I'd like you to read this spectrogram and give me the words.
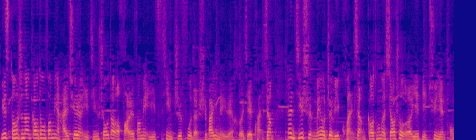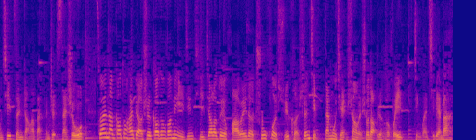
与此同时呢，高通方面还确认已经收到了华为方面一次性支付的十八亿美元和解款项。但即使没有这笔款项，高通的销售额也比去年同期增长了百分之三十五。此外呢，高通还表示，高通方面已经提交了对华为的出货。许可申请，但目前尚未收到任何回应，静观其变吧。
